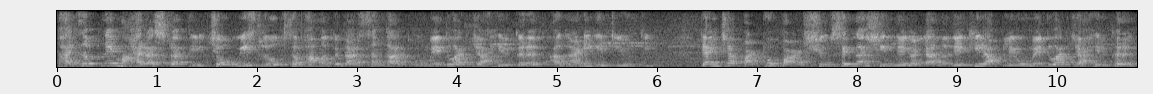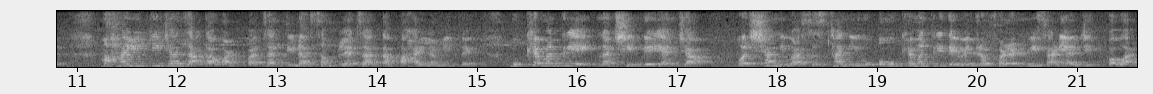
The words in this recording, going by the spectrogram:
भाजपने महाराष्ट्रातील चोवीस लोकसभा मतदारसंघात उमेदवार जाहीर करत आघाडी घेतली होती. त्यांच्या पाठोपाठ शिवसेना शिंदे गटानं देखील आपले उमेदवार जाहीर करत महायुतीच्या जागा वाटपाचा तिढा संपल्याचं आता पाहायला मिळतंय. मुख्यमंत्री एकनाथ शिंदे यांच्या वर्षा निवासस्थानी उपमुख्यमंत्री देवेंद्र फडणवीस आणि अजित पवार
